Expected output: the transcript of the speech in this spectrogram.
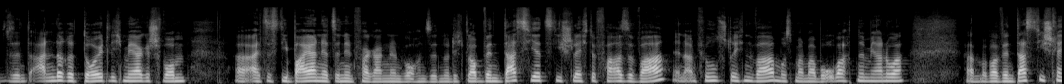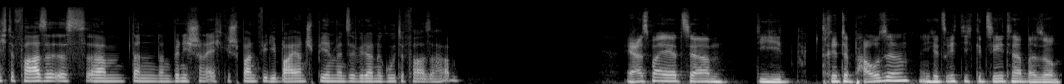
sind andere deutlich mehr geschwommen äh, als es die Bayern jetzt in den vergangenen Wochen sind. Und ich glaube, wenn das jetzt die schlechte Phase war, in Anführungsstrichen war, muss man mal beobachten im Januar. Ähm, aber wenn das die schlechte Phase ist, ähm, dann, dann bin ich schon echt gespannt, wie die Bayern spielen, wenn sie wieder eine gute Phase haben. Ja, es war jetzt ja die dritte Pause, wenn ich jetzt richtig gezählt habe, also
